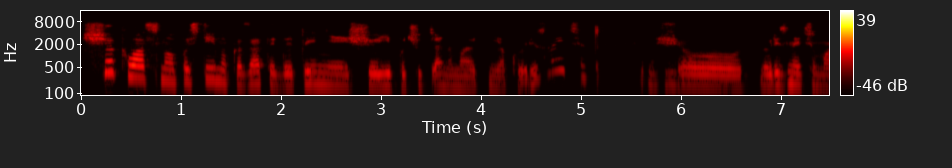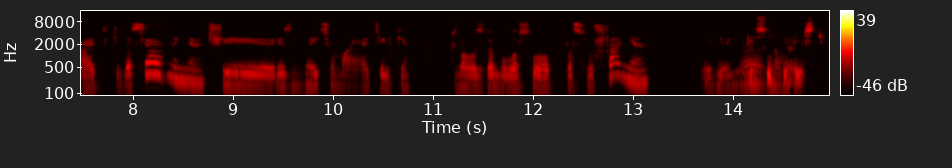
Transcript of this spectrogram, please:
Ще класно постійно казати дитині, що її почуття не мають ніякої різниці, що ну, різницю мають тільки досягнення, чи різницю має тільки знову забула слово послушання. Е, І ну, слухняність.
